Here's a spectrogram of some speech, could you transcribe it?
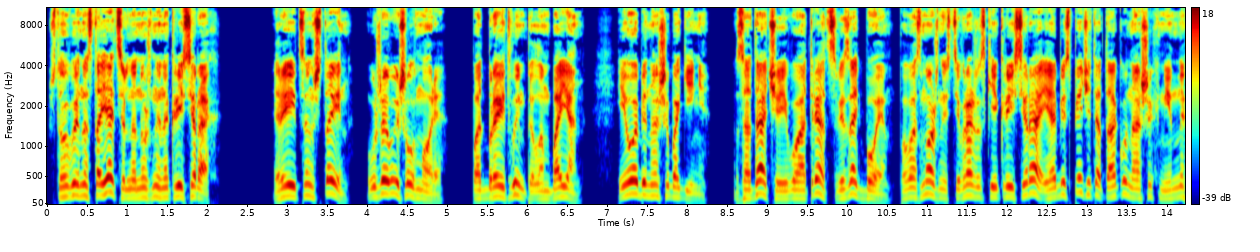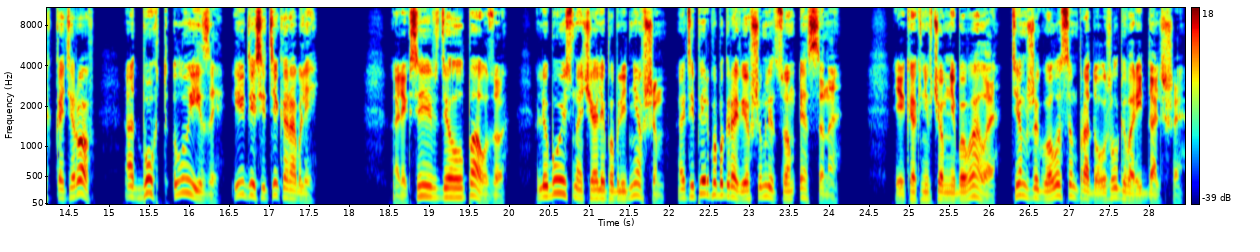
что вы настоятельно нужны на крейсерах. Рейценштейн уже вышел в море, под брейд-вымпелом Баян и обе наши богини. Задача его отряд связать боем, по возможности вражеские крейсера и обеспечить атаку наших минных катеров от бухт Луизы и десяти кораблей. Алексеев сделал паузу, любуясь вначале побледневшим, а теперь побагровевшим лицом Эссена. И, как ни в чем не бывало, тем же голосом продолжил говорить дальше.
